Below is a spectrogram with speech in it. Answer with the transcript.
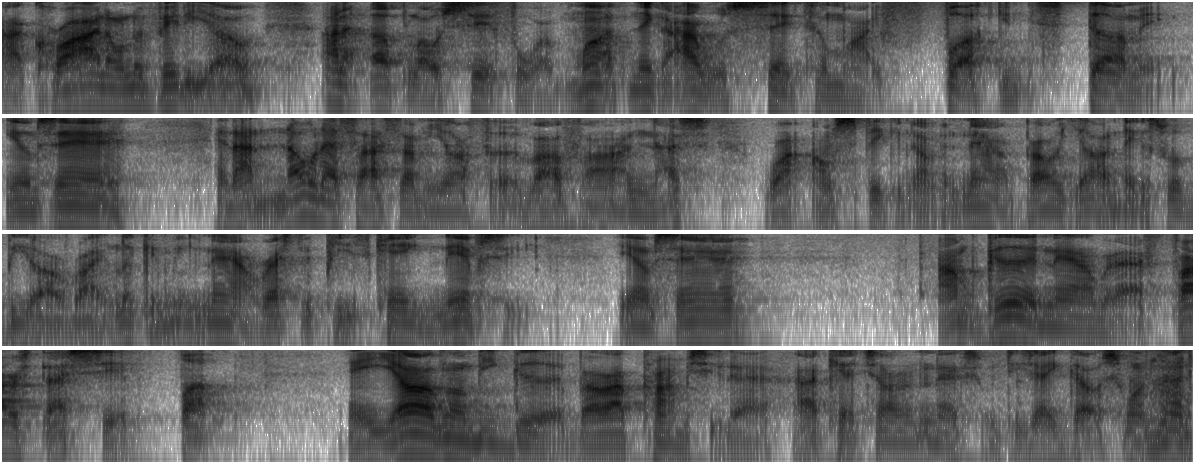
I cried on the video. I didn't upload shit for a month, nigga. I was sick to my fucking stomach. You know what I'm saying? And I know that's how some of y'all feel about. And that's why I'm speaking on it now, bro. Y'all niggas will be all right. Look at me now. Rest in peace, King Nipsey. You know what I'm saying? I'm good now, but at first that shit fuck. And y'all gonna be good, bro. I promise you that. I'll catch y'all on the next one. DJ Ghost 100.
